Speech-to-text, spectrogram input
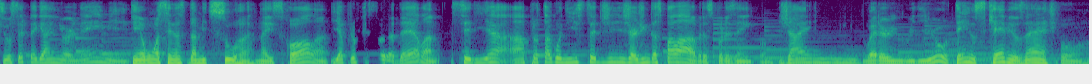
Se você pegar em Your Name, tem algumas cenas da Mitsuha na escola, e a professora dela seria a protagonista de Jardim das Palavras, por exemplo. Já em Weathering With You, tem os cameos, né? Tipo,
